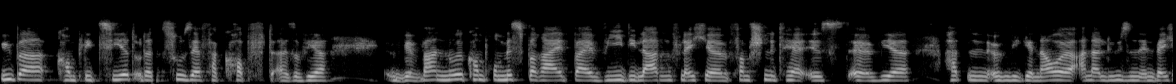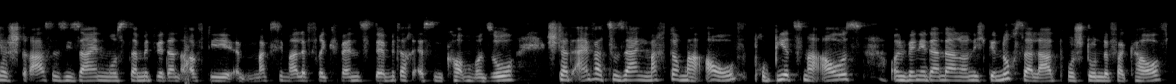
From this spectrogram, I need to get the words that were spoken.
überkompliziert oder zu sehr verkopft. Also wir wir waren null kompromissbereit bei, wie die Ladenfläche vom Schnitt her ist. Äh, wir hatten irgendwie genaue Analysen, in welcher Straße sie sein muss, damit wir dann auf die maximale Frequenz der Mittagessen kommen und so. Statt einfach zu sagen, macht doch mal auf, probiert's mal aus. Und wenn ihr dann da noch nicht genug Salat pro Stunde verkauft,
